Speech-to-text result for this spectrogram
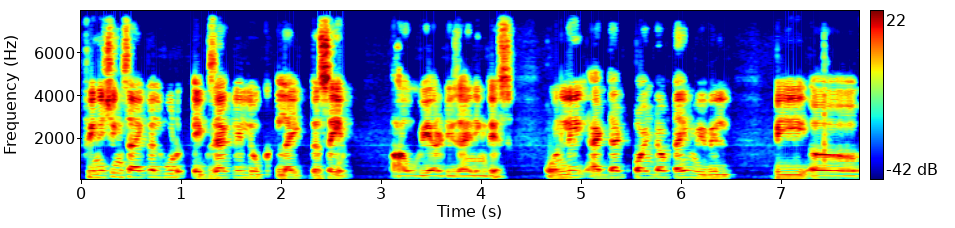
Finishing cycle would exactly look like the same how we are designing this. Only at that point of time we will be uh,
